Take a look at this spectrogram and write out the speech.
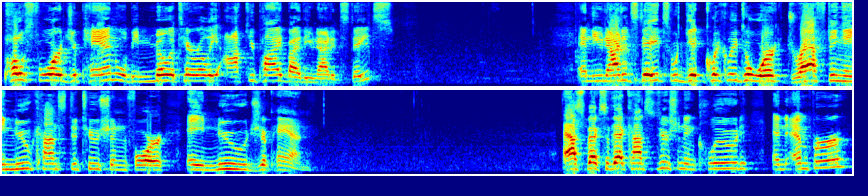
Post war Japan will be militarily occupied by the United States and the United States would get quickly to work drafting a new constitution for a new Japan. Aspects of that constitution include an emperor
